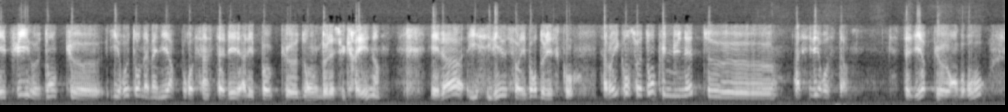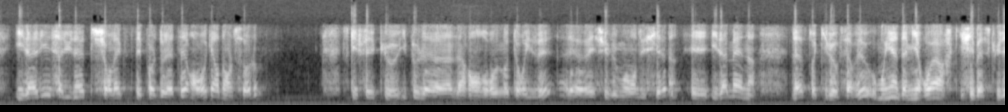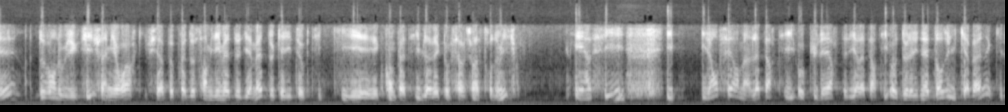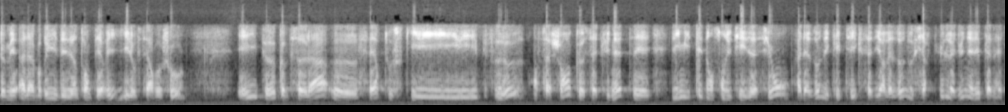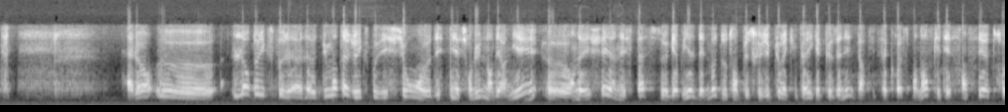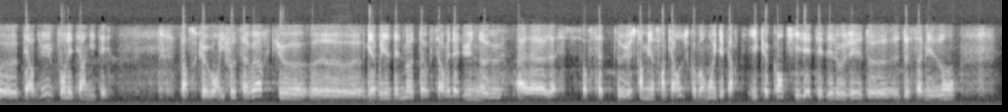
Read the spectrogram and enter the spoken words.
Et puis euh, donc euh, il retourne à Manière pour s'installer à l'époque euh, donc de la sucréine. Et là, il est sur les bords de l'Escaut. Alors il conçoit donc une lunette à sidérostat. C'est-à-dire qu'en gros, il aligne sa lunette sur l'axe d'épaule de la Terre en regardant le sol qui fait qu'il peut la, rendre motorisée et suivre le mouvement du ciel. Et il amène l'astre qu'il veut observer au moyen d'un miroir qui fait basculer devant l'objectif, un miroir qui fait à peu près 200 mm de diamètre, de qualité optique qui est compatible avec l'observation astronomique. Et ainsi, il, il enferme la partie oculaire, c'est-à-dire la partie haute de la lunette, dans une cabane qui le met à l'abri des intempéries. Il observe au chaud et il peut comme cela euh, faire tout ce qu'il veut en sachant que cette lunette est limitée dans son utilisation à la zone écliptique, c'est-à-dire la zone où circulent la Lune et les planètes. Alors, euh, lors de du montage de l'exposition euh, Destination Lune l'an dernier, on avait fait un espace Gabriel Delmotte, d'autant plus que j'ai pu récupérer quelques années une partie de sa correspondance qui était censée être perdue pour l'éternité. Parce que bon, il faut savoir que euh, Gabriel Delmotte a observé la Lune euh, jusqu'en 1940, jusqu'au moment où il est parti, et que quand il a été délogé de, de sa maison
